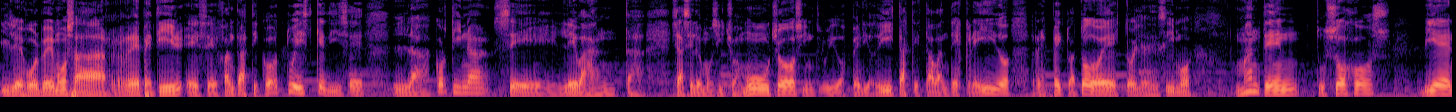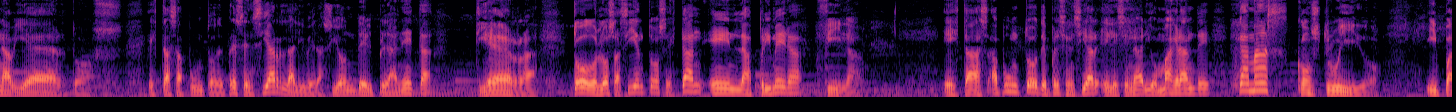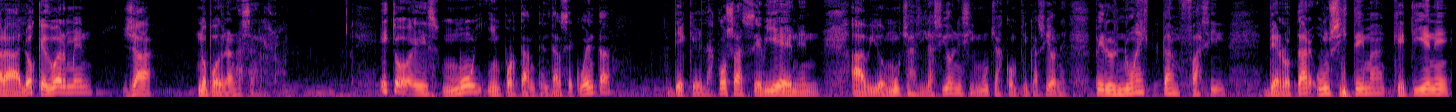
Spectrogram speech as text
y les volvemos a repetir ese fantástico twist que dice la cortina se levanta. Ya se lo hemos dicho a muchos, incluidos periodistas que estaban descreídos respecto a todo esto y les decimos, mantén tus ojos bien abiertos. Estás a punto de presenciar la liberación del planeta tierra. Todos los asientos están en la primera fila. Estás a punto de presenciar el escenario más grande jamás construido. Y para los que duermen, ya no podrán hacerlo. Esto es muy importante, el darse cuenta de que las cosas se vienen, ha habido muchas dilaciones y muchas complicaciones, pero no es tan fácil derrotar un sistema que tiene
